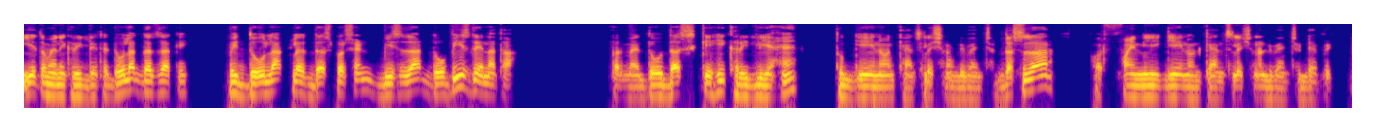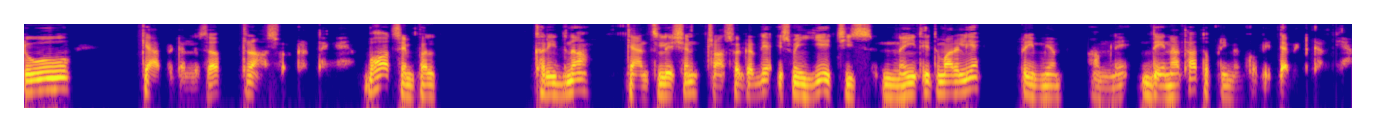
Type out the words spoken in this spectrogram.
ये तो मैंने खरीद थे, दो लाख दस हज़ार की। भाई, दो लाख प्लस दस परसेंट, बीस हज़ार, दो बीस देना था। पर मैं दो दस के ही खरीद लिए हैं तो gain on cancellation of debenture दस हज़ार, और finally gain on cancellation of debenture debit to capital reserve transfer कर देंगे। बहुत सिंपल खरीदना कैंसिलेशन ट्रांसफ़र कर दिया। इसमें ये चीज़ नहीं थी तुम्हारे लिए। प्रीमियम हमने देना था तो प्रीमियम को भी डेबिट कर दिया।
